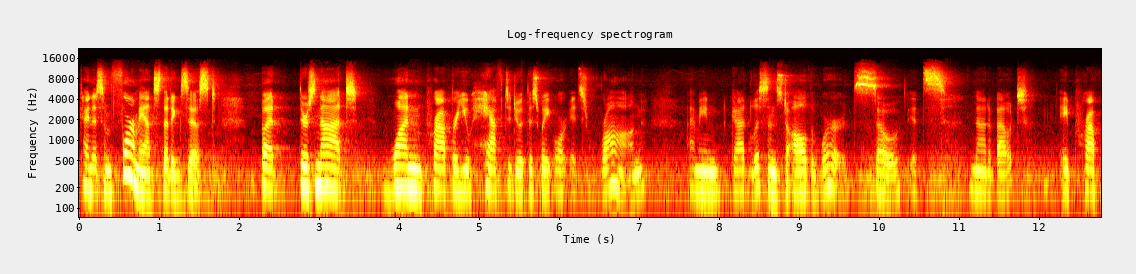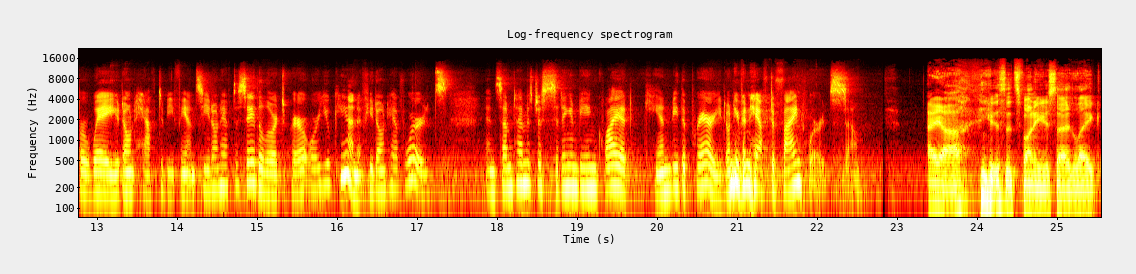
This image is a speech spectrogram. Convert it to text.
kind of some formats that exist, but there's not one proper, you have to do it this way or it's wrong. I mean, God listens to all the words, so it's not about a proper way. You don't have to be fancy. You don't have to say the Lord's Prayer, or you can if you don't have words. And sometimes just sitting and being quiet can be the prayer. You don't even have to find words. So, I uh, it's funny you said like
